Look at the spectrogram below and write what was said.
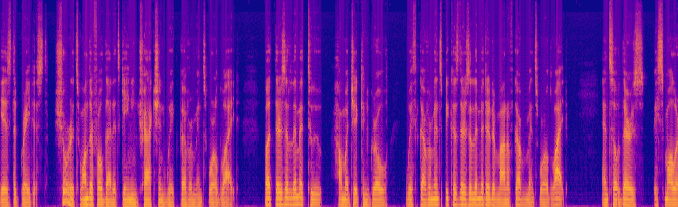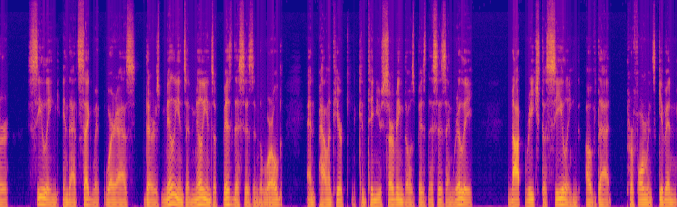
is the greatest. Sure, it's wonderful that it's gaining traction with governments worldwide, but there's a limit to how much it can grow with governments because there's a limited amount of governments worldwide. And so there's a smaller ceiling in that segment, whereas there's millions and millions of businesses in the world, and Palantir can continue serving those businesses and really not reach the ceiling of that performance given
